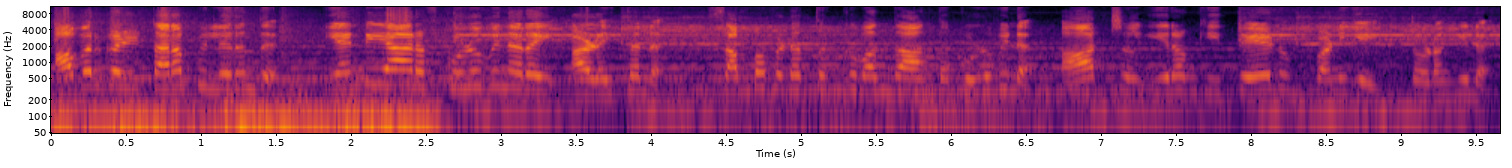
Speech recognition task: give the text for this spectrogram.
அவர்கள் தரப்பிலிருந்து என்டிஆர்எஃப் குழுவினரை அழைத்தனர். சம்பவ இடத்துக்கு வந்த அந்த குழுவினர் ஆற்றில் இறங்கி தேடும் பணியை தொடங்கினர்.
